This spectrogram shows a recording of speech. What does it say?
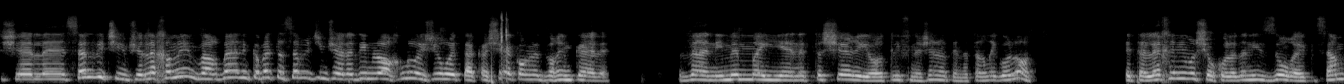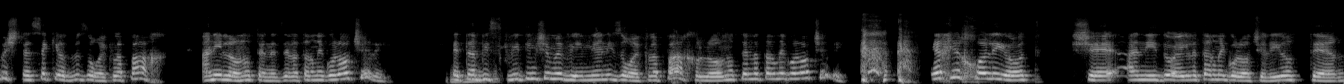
של אה, סנדוויצ'ים, של לחמים, והרבה אני מקבל את הסנדוויצ'ים שהילדים לא אכלו, השאירו את הקשה, כל מיני דברים כאלה. ואני ממיין את השאריות לפני שאני נותן לתרנגולות. את הלחם עם השוקולד אני זורק, שם בשתי שקיות וזורק לפח. אני לא נותן את זה לתרנגולות שלי. את הביסקוויטים שמביאים לי אני זורק לפח, לא נותן לתרנגולות שלי. איך יכול להיות שאני דואג לתרנגולות שלי יותר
